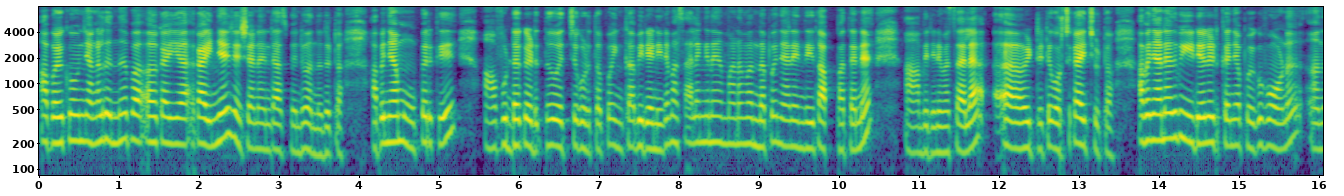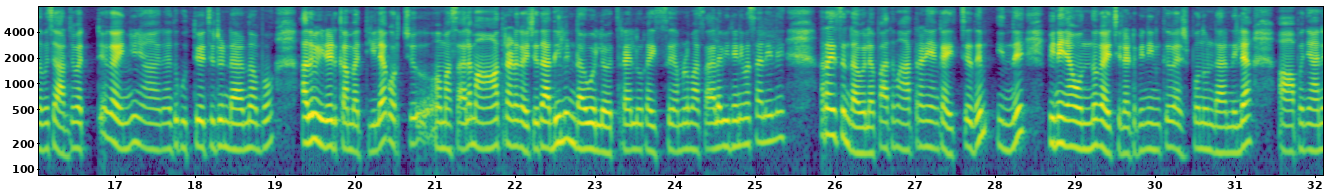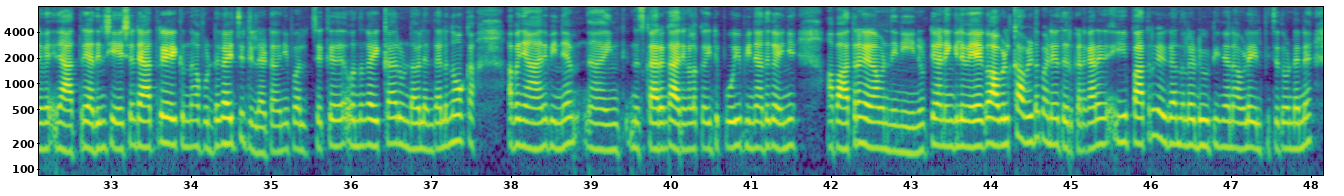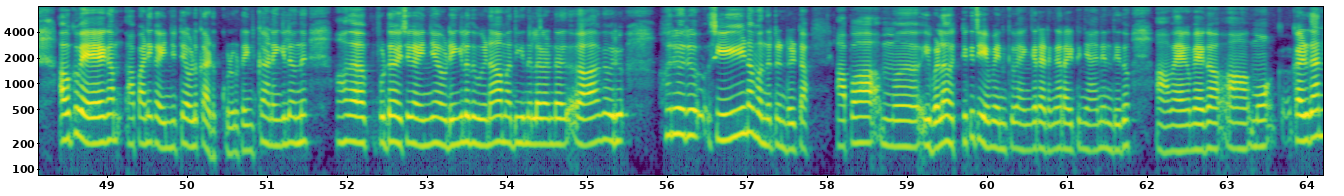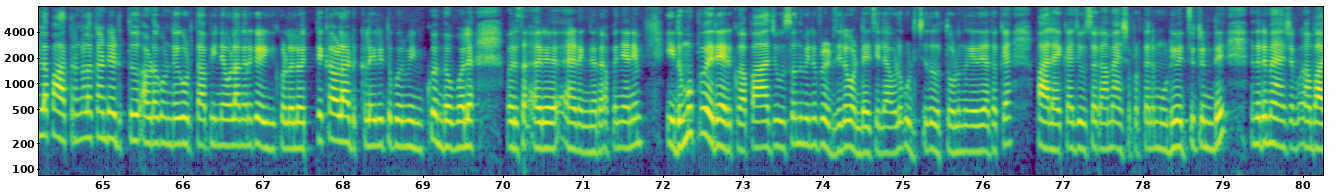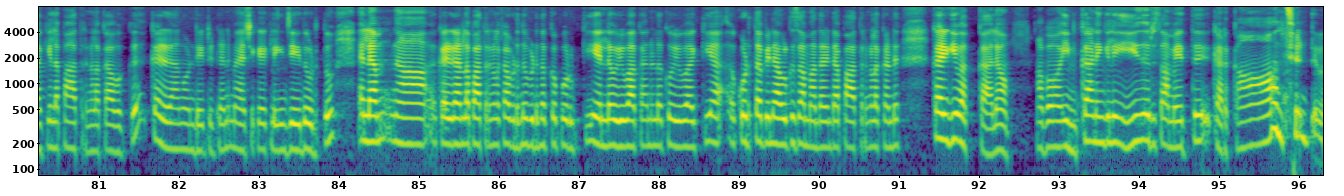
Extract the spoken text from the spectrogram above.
അപ്പോഴേക്കും ഞങ്ങൾ തിന്ന് കഴിയ കഴിഞ്ഞതിന് ശേഷമാണ് എന്റെ ഹസ്ബൻഡ് വന്നത് കേട്ടോ. അപ്പോൾ ഞാൻ മൂപ്പർക്ക് ആ ഫുഡൊക്കെ എടുത്ത് വെച്ച് കൊടുത്തപ്പോൾ എനിക്ക് ആ ബിരിയാണീന്റെ മസാല ഇങ്ങനെ മണം വന്നപ്പോൾ ഞാൻ എന്ത് ചെയ്തു? അപ്പം തന്നെ ആ ബിരിയാണി മസാല ഇട്ടിട്ട് കുറച്ച് കഴിച്ചു കേട്ടോ. അപ്പോൾ ഞാനത് വീഡിയോയിൽ എടുക്കാൻ ഞാൻ പോയിക്ക് ഫോണ് എന്നപ്പോൾ ചാർജ് പറ്റ കഴിഞ്ഞു. ഞാനത് കുത്തി വെച്ചിട്ടുണ്ടായിരുന്നു. അപ്പോൾ അത് വീഡിയോ എടുക്കാൻ പറ്റിയില്ല. കുറച്ച് മസാല മാത്രമാണ് കഴിച്ചത്. അതിലുണ്ടാവുമല്ലോ എത്രയല്ലോ റൈസ് നമ്മൾ മസാല ബിരിയാണി മസാലയിൽ റൈസ് ഉണ്ടാവുമല്ലോ. അപ്പോൾ അത് മാത്രമാണ് ഞാൻ കഴിച്ചത്. ഇന്ന് പിന്നെ ഞാൻ ഒന്നും കഴിച്ചില്ല കേട്ടോ. പിന്നെ എനിക്ക് വിശപ്പൊന്നും ഉണ്ടായിരുന്നില്ല. അപ്പോൾ ഞാൻ രാത്രി അതിന് ശേഷം രാത്രി കഴിക്കുന്ന ഫുഡ് കഴിച്ചിട്ടില്ല കേട്ടോ. ഇനി പൊലച്ചക്ക് ഒന്നും കഴിക്കാറുണ്ടാവില്ല. എന്തായാലും നോക്കാം. അപ്പോൾ ഞാൻ പിന്നെ നിസ്കാരം കാര്യങ്ങളൊക്കെ ആയിട്ട് പോയി. പിന്നെ അത് കഴിഞ്ഞ് ആ പാത്രം കഴുകാൻ വേണ്ടി നീനുട്ടിയാണെങ്കിൽ വേഗം അവൾക്ക് അവളുടെ പണി തീർക്കണം. കാരണം ഈ പാത്രം കഴുകുക എന്നുള്ള ഡ്യൂട്ടി ഞാൻ അവളെ ഏൽപ്പിച്ചതുകൊണ്ട് തന്നെ അവൾക്ക് വേഗം ആ പണി കഴിഞ്ഞിട്ട് അവൾ കിടക്കുള്ളൂ കേട്ടോ എനിക്കാണെങ്കിൽ ഒന്ന് ആ ഫുഡ് കഴിച്ച് കഴിഞ്ഞ് എവിടെയെങ്കിലും ഒന്ന് വീണാൽ മതി എന്നുള്ള കണ്ട് ആകെ ഒരു ഒരു ഒരു ക്ഷീണം വന്നിട്ടുണ്ട് കേട്ടോ. അപ്പോൾ ഇവളെ ഒറ്റയ്ക്ക് ചെയ്യുമ്പോൾ എനിക്ക് ഭയങ്കര ഇടങ്ങാറായിട്ട് ഞാൻ എന്ത് ചെയ്തു? ആ വേഗം വേഗം മോ കഴുകാനുള്ള പാത്രങ്ങളൊക്കെ കണ്ട് എടുത്ത് അവിടെ കൊണ്ടുപോയി കൊടുത്താൽ പിന്നെ അവൾ അങ്ങനെ കഴുകിക്കൊള്ളുമല്ലോ. ഒറ്റയ്ക്ക് അവൾ അടുക്കളയിലിട്ട് പോരുമ്പോൾ എനിക്കും എന്തോ പോലെ ഒരു ഒരു ഇടങ്ങറ്. അപ്പം ഞാൻ ഇതും ഉപ്പ് വരുമായിരിക്കും അപ്പോൾ ആ ജ്യൂസൊന്നും പിന്നെ ഫ്രിഡ്ജിൽ കൊണ്ടുവച്ചില്ല അവൾ കുടിച്ച് തീർത്തോളൂ എന്ന് കരുതി. അതൊക്കെ പാലയക്ക ജ്യൂസൊക്കെ ആ മേശപ്പുറത്ത് തന്നെ മൂടി വെച്ചിട്ടുണ്ട്. എന്നിട്ട് മേശ ബാക്കിയുള്ള പാത്രങ്ങളൊക്കെ അവൾക്ക് കഴുകാൻ കൊണ്ടിട്ടിട്ടാണ് മേശയൊക്കെ ക്ലീൻ ചെയ്ത് കൊടുത്തു. എല്ലാം കഴുകാനുള്ള പാത്രങ്ങളൊക്കെ അവിടുന്ന് ഇവിടുന്നൊക്കെ പൊറുക്കി എല്ലാം ഒഴിവാക്കാനുള്ളതൊക്കെ ഒഴിവാക്കി കൊടുത്താൽ പിന്നെ അവൾക്ക് സമാധാനമായിട്ട് ആ പാത്രങ്ങളൊക്കെ കണ്ട് കഴുകി വെക്കാമല്ലോ അപ്പോൾ എനിക്കാണെങ്കിൽ ഈ ഒരു സമയത്ത് കിടക്കാൻ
